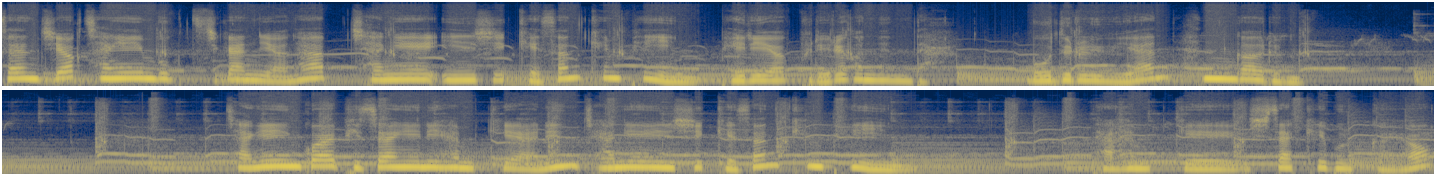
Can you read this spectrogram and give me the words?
부산 지역 장애인 복지관 연합 장애 인식 개선 캠페인 베리어 프리를 걷는다. 모두를 위한 한 걸음. 장애인과 비장애인이 함께하는 장애 인식 개선 캠페인. 다 함께 시작해 볼까요?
